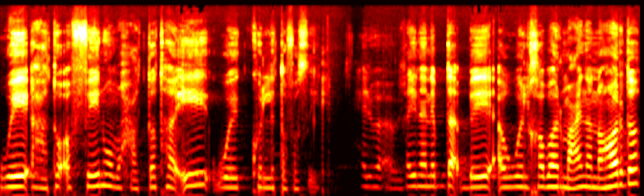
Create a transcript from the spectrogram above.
وهتقف فين ومحطتها إيه وكل التفاصيل. حلوة قوي. خلينا نبدأ بأول خبر معانا النهارده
